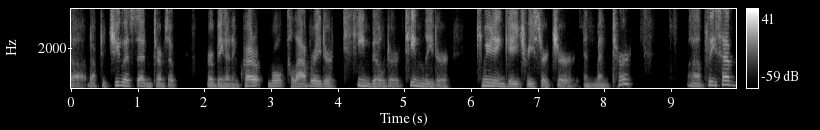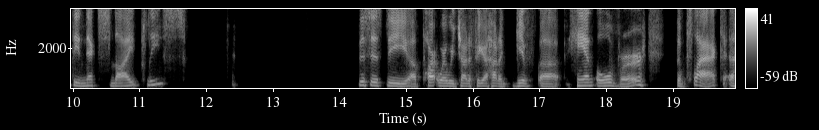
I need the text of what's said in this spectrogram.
uh, Dr. Chu has said in terms of her being an incredible collaborator, team builder, team leader, community engaged researcher, and mentor. Uh, please have the next slide, please. This is the uh, part where we try to figure out how to give uh, hand over the plaque uh,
